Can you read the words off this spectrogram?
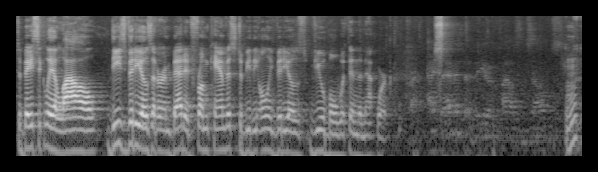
to basically allow these videos that are embedded from Canvas to be the only videos viewable within the network. Actually, the video files themselves. Mhm.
